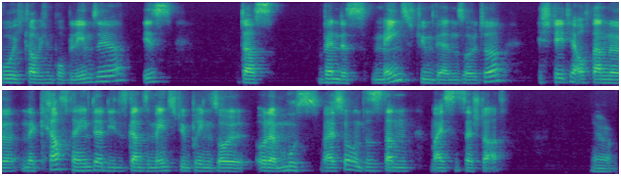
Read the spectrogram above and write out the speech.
wo ich glaube ich ein Problem sehe, ist, dass wenn das Mainstream werden sollte, steht ja auch dann eine, eine Kraft dahinter, die das ganze Mainstream bringen soll oder muss, weißt du? Und das ist dann meistens der Start. Ja.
